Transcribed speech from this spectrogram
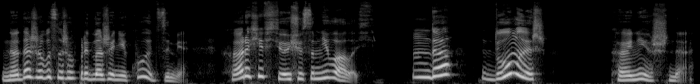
Но даже выслушав предложение Коидзуми, Харахи все еще сомневалась. «Да? Думаешь?» «Конечно»,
